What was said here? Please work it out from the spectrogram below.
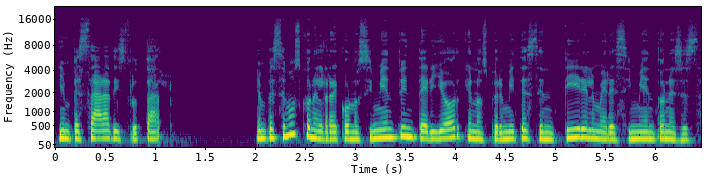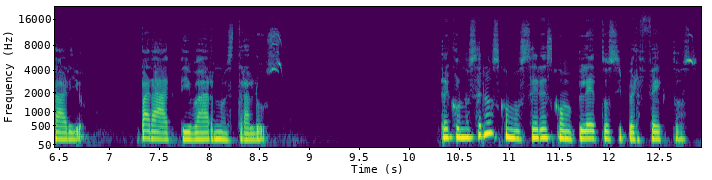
y empezar a disfrutarlo. Empecemos con el reconocimiento interior que nos permite sentir el merecimiento necesario para activar nuestra luz. Reconocernos como seres completos y perfectos,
